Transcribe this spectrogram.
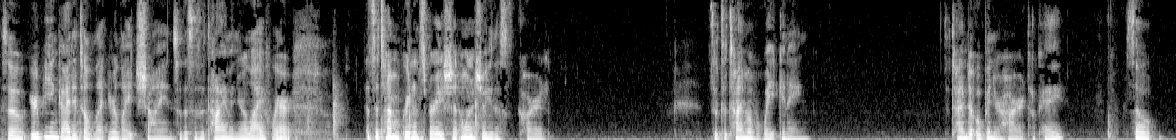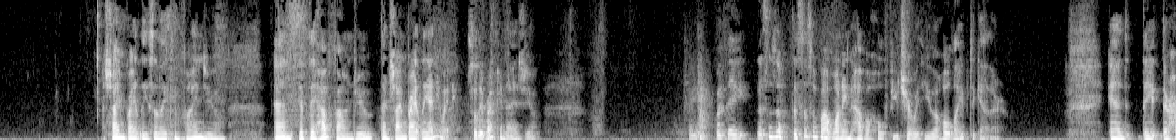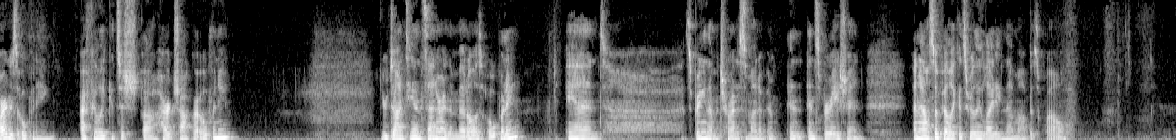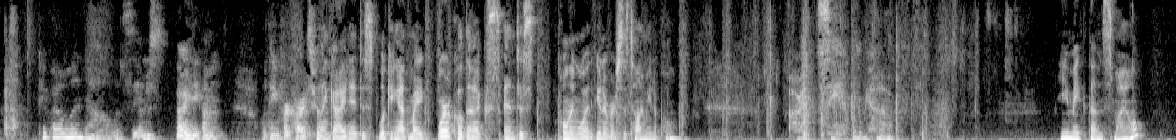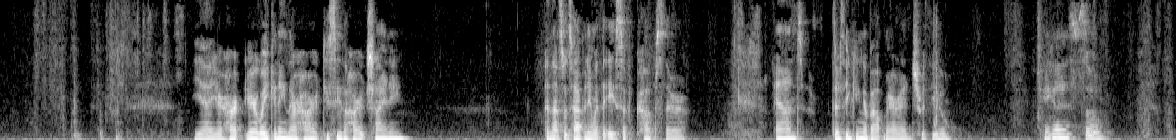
So you're being guided to let your light shine. So this is a time in your life where it's a time of great inspiration. I want to show you this card. So it's a time of awakening. It's time to open your heart, okay? So shine brightly so they can find you. And if they have found you, then shine brightly anyway, so they recognize you. Okay? But they this is a this is about wanting to have a whole future with you, a whole life together. And they their heart is opening. I feel like it's a, a heart chakra opening. Your Dantian center in the middle is opening, and it's bringing them a tremendous amount of in, in, inspiration. And I also feel like it's really lighting them up as well. Okay, pile one now. Let's see. I'm just guiding. I'm looking for cards, feeling guided, just looking at my Oracle decks and just pulling what universe is telling me to pull. All right, let's see. What do we have? You make them smile. Yeah, your heart, you're awakening their heart. Do you see the heart shining? And that's what's happening with the Ace of Cups there. And they're thinking about marriage with you. Okay, guys, so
